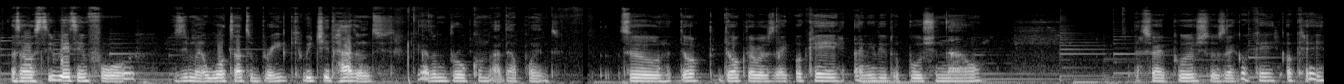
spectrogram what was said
Because I was still waiting for using my water to break, which it hasn't. It hasn't broken at that point. So doc, doctor was like, okay, I need you to push now. So I pushed. I was like, okay, okay,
